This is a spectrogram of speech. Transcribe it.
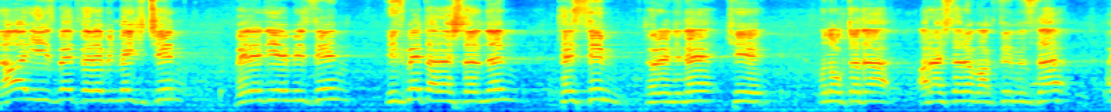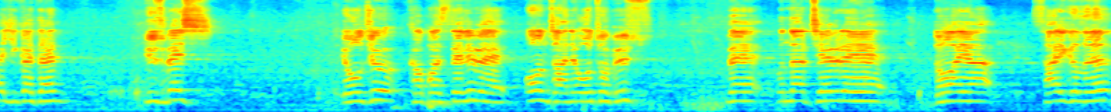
daha iyi hizmet verebilmek için belediyemizin hizmet araçlarının teslim törenine ki bu noktada araçlara baktığınızda hakikaten 105 yolcu kapasiteli ve 10 tane otobüs ve bunlar çevreye, doğaya saygılı.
